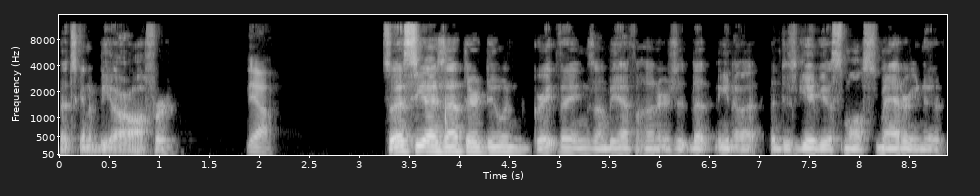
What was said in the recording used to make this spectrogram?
that's going to be our offer. Yeah. So SCI is out there doing great things on behalf of hunters. It, that you know, I just gave you a small smattering of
